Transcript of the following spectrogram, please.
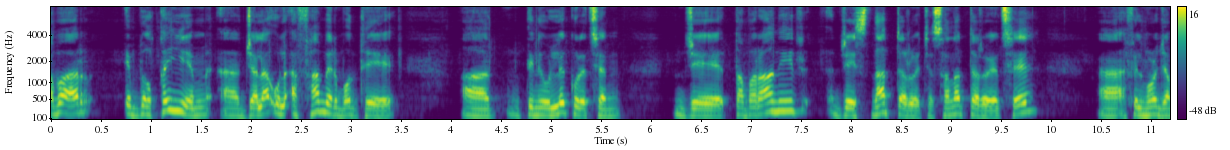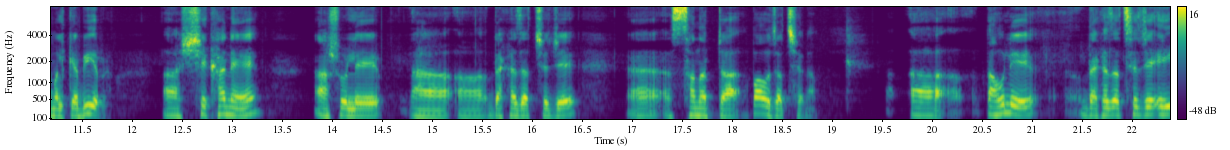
আবার ইবনুল কাইম জালাউল আফহামের মধ্যে তিনি উল্লেখ করেছেন যে তাবারানির যে স্নাদটা রয়েছে, সনাদটা রয়েছে ফিল্মর জামাল কবির। সেখানে আসলে দেখা যাচ্ছে যে সনাদটা পাওয়া যাচ্ছে না। তাহলে দেখা যাচ্ছে যে, এই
